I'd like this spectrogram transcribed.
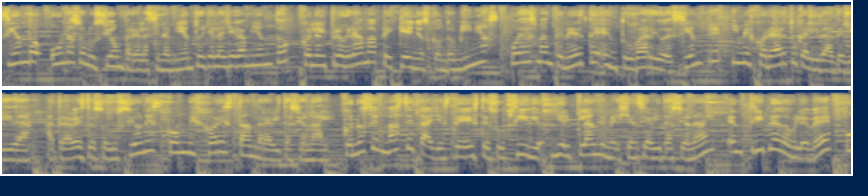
siendo una solución para el hacinamiento y el allegamiento? Con el programa Pequeños Condominios puedes mantenerte en tu barrio de siempre y mejorar tu calidad de vida a través de soluciones con mejor estándar habitacional. Conoce más detalles de este subsidio y el plan de emergencia habitacional en www.mimbu.cl.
